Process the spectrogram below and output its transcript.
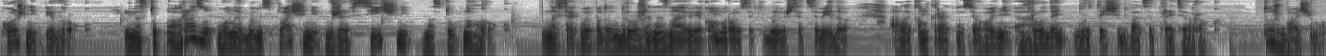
кожні півроку. І наступного разу вони будуть сплачені вже в січні наступного року. На всяк випадок, друже, не знаю в якому році ти дивишся це відео, але конкретно сьогодні грудень 2023 року. Тож бачимо,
